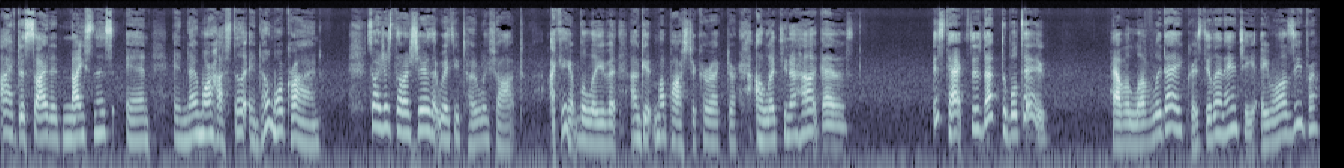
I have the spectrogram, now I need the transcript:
I've decided niceness and, and no more hostility and no more crying. So I just thought I'd share that with you, totally shocked. I can't believe it. I'm getting my posture corrector. I'll let you know how it goes. It's tax deductible too. Have a lovely day. Christie Lynn Hanchey, AWOL Zebra.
